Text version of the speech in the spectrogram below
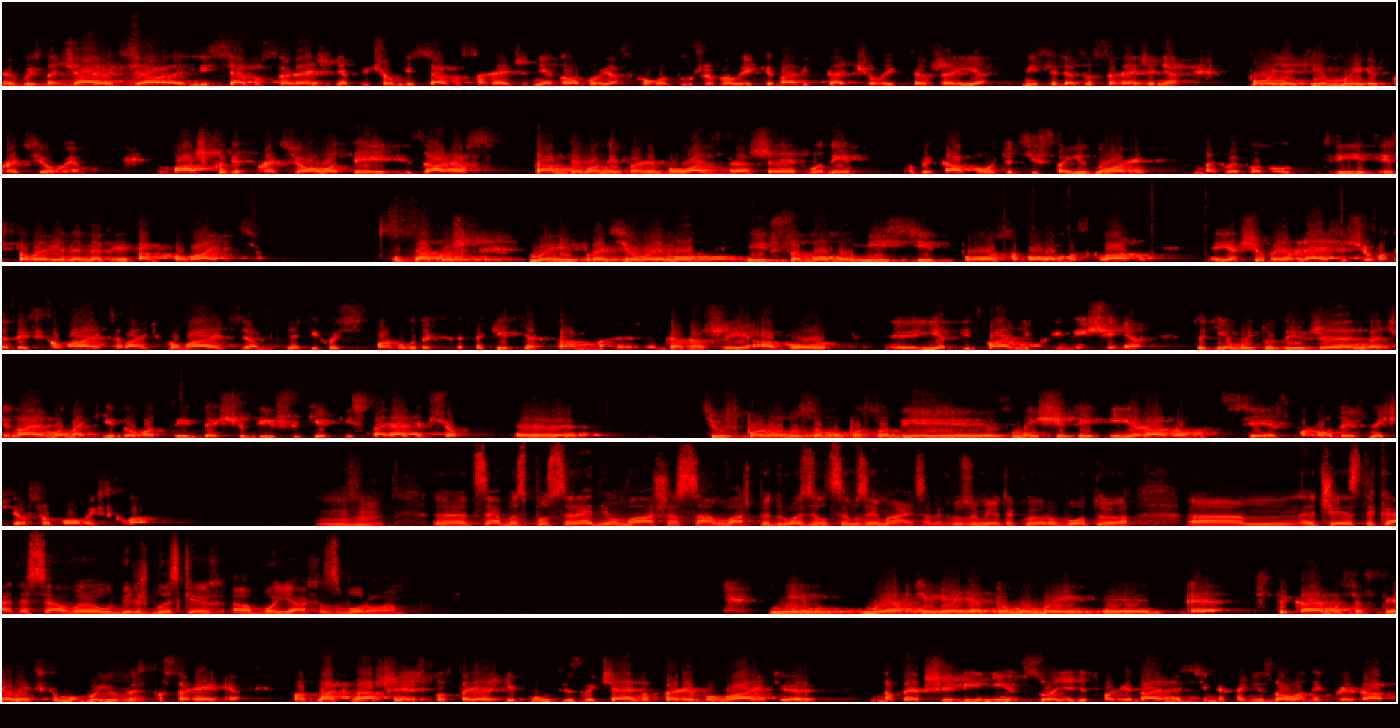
е, визначаються місця зосередження, причому місця зосередження не обов'язково дуже великі, навіть 5 чоловік це вже є місце для зосередження, по яким ми відпрацьовуємо. Важко відпрацьовувати зараз там, де вони перебувають в траншеях, вони викапують оці свої нори на глибину 2-2,5 метри і там ховаються. Також ми відпрацьовуємо і в самому місті по особовому складу. Якщо виявляється, що вони десь ховаються, навіть ховаються в якихось спорудах, таких як там е, гаражі або е, є підвальні приміщення, тоді ми туди вже починаємо накидувати дещо більшу кількість снарядів, щоб е, цю споруду саму по собі знищити, і разом з цією спорудою знищити особовий склад. Угу. Це безпосередньо ваша сам ваш підрозділ цим займається. Так розумію, такою роботою. Ем, чи стикаєтеся ви у більш близьких е, боях з ворогом? Ні, ну, ми артилерія, тому ми не стикаємося в стрілецькому бою Мгм. безпосередньо. Однак наші спостережні пункти, звичайно, перебувають е, на першій лінії в зоні відповідальності механізованих бригад.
